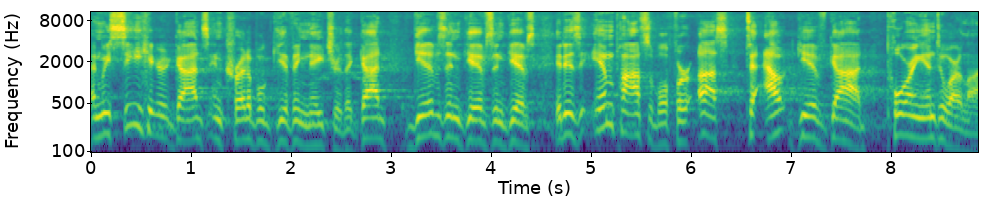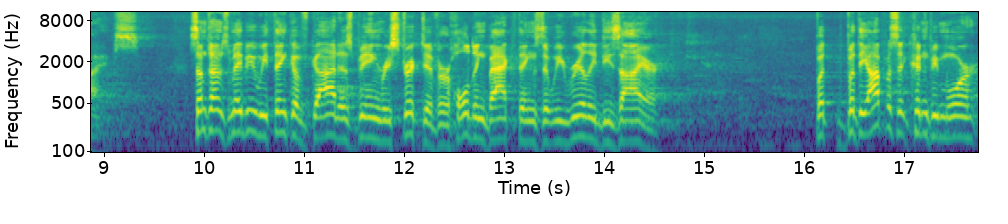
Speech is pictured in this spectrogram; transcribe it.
And we see here God's incredible giving nature, that God gives and gives and gives. It is impossible for us to outgive God pouring into our lives. Sometimes maybe we think of God as being restrictive or holding back things that we really desire. But, but the opposite couldn't be more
